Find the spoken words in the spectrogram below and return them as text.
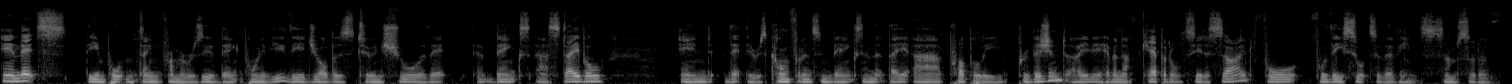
And that's the important thing from a Reserve Bank point of view. Their job is to ensure that uh, banks are stable and that there is confidence in banks and that they are properly provisioned, i.e., they have enough capital set aside for, for these sorts of events, some sort of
